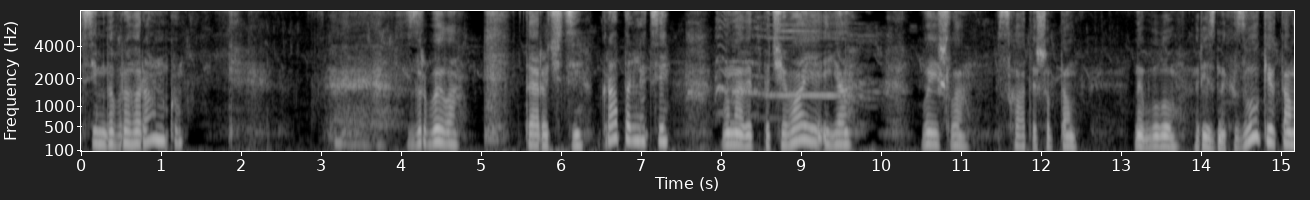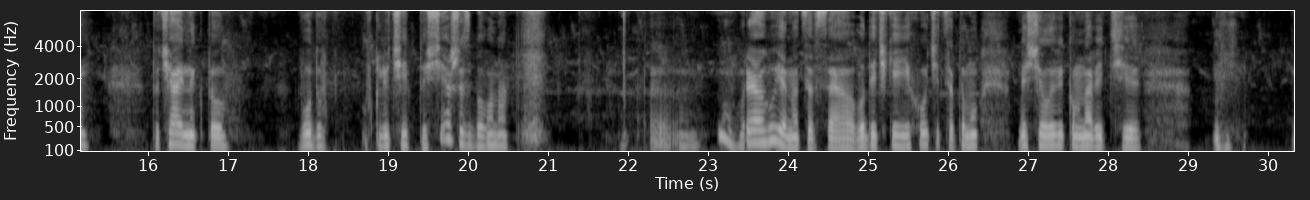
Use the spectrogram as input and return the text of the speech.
Всім доброго ранку. Зробила терочці крапельниці. Вона відпочиває і я вийшла з хати, щоб там не було різних звуків. Там то чайник, то воду включить, то ще щось, бо вона е, ну, реагує на це все, а водички їй хочеться, тому ми з чоловіком навіть.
